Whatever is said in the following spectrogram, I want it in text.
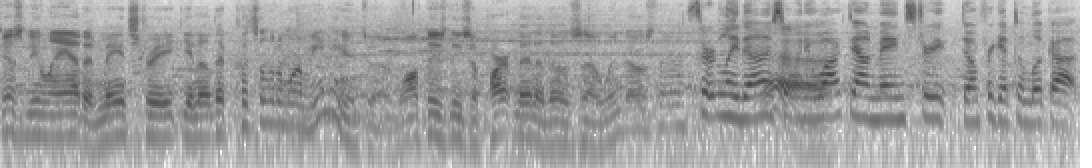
Disneyland and Main Street. You know, that puts a little more meaning into it. Walt Disney's apartment and those uh, windows there. Certainly does. So when you walk down Main Street, don't forget to look up.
